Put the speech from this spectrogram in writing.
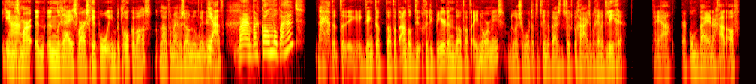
In maar een, een reis waar Schiphol in betrokken was. Laten we het maar even zo noemen inderdaad. waar, waar komen we op uit? Nou ja, dat, dat- ik, ik denk dat, dat het aantal du- gedupeerden dat dat enorm is. Ik bedoel, als je hoort dat er 20.000 stuks bagage op een gegeven moment liggen. Nou ja, daar komt bij en daar gaat af.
